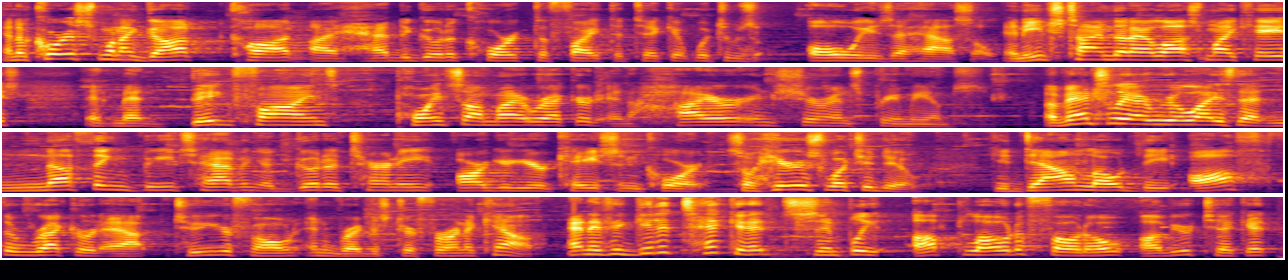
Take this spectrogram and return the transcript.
And of course, when I got caught, I had to go to court to fight the ticket, which was always a hassle. And each time that I lost my case, it meant big fines, points on my record, and higher insurance premiums. Eventually, I realized that nothing beats having a good attorney argue your case in court. So here's what you do. You download the Off the Record app to your phone and register for an account. And if you get a ticket, simply upload a photo of your ticket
